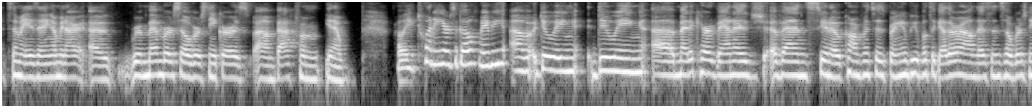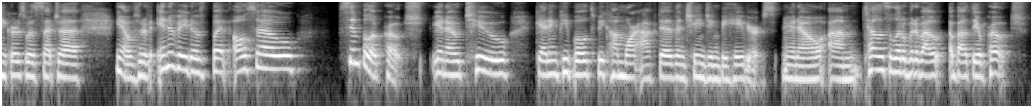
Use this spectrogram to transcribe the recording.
it's amazing. I mean, I, I remember silver sneakers um, back from you know probably 20 years ago, maybe um, doing doing uh, Medicare Advantage events, you know, conferences, bringing people together around this. And silver sneakers was such a you know sort of innovative, but also simple approach, you know, to getting people to become more active and changing behaviors. You know, um, tell us a little bit about about the approach.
